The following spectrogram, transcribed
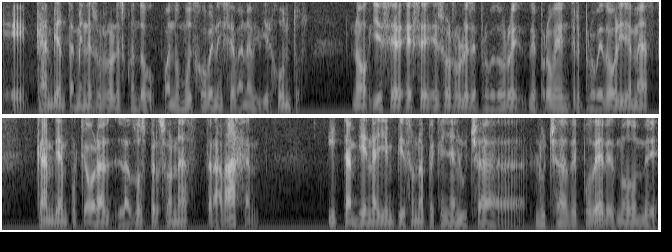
eh, cambian también esos roles cuando, cuando muy jóvenes se van a vivir juntos, ¿no? Y ese, ese, esos roles de proveedor, de prove, entre proveedor y demás cambian porque ahora las dos personas trabajan y también ahí empieza una pequeña lucha lucha de poderes no donde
